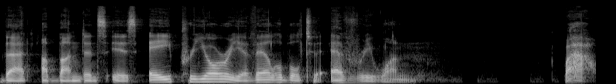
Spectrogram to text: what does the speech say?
that abundance is a priori available to everyone. Wow.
